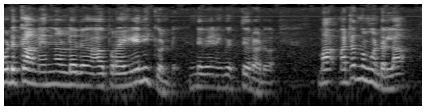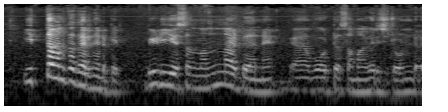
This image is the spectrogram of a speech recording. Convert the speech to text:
കൊടുക്കാം എന്നുള്ളൊരു അഭിപ്രായം എനിക്കുണ്ട്. എന്റെ എനിക്ക് വ്യക്തിപരമായിട്ട് മറ്റൊന്നും കൊണ്ടല്ല. ഇത്തവണത്തെ തെരഞ്ഞെടുപ്പിൽ ബി ഡി എസ് നന്നായിട്ട് തന്നെ വോട്ട് സമാഹരിച്ചിട്ടുണ്ട്.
